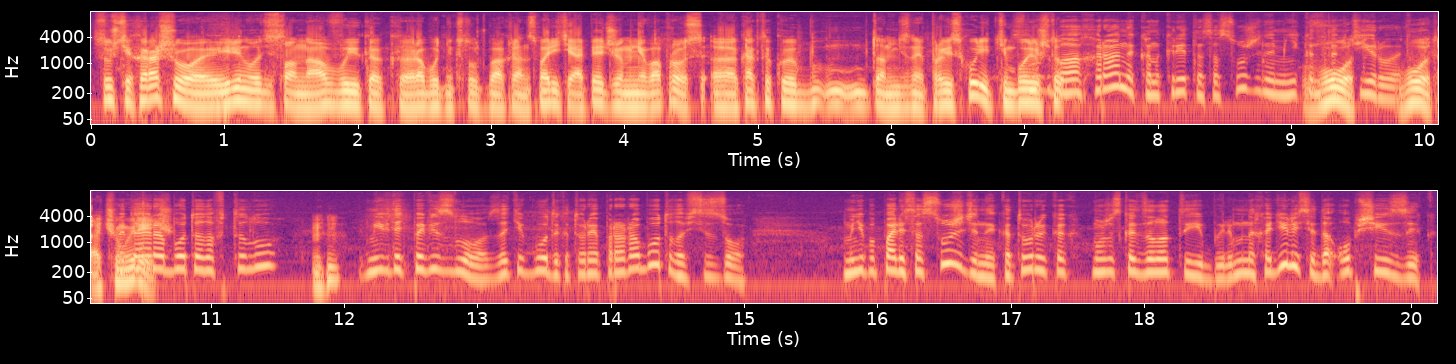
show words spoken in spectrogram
Слушайте, хорошо, Ирина Владиславовна, а вы как работник службы охраны, смотрите, опять же у меня вопрос, а как такое, там, не знаю, происходит, тем более, Служба что... охраны конкретно с осужденными не Вот, контактирует. вот, о чем и Когда я речь. работала в тылу, мне, видать, повезло. За те годы, которые я проработала в СИЗО, мне попались осужденные, которые, как можно сказать, золотые были. Мы находили всегда общий язык.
